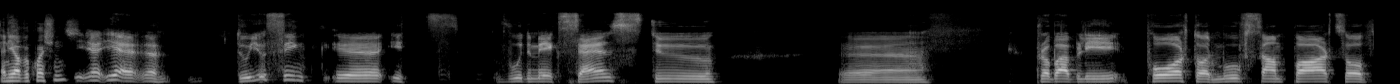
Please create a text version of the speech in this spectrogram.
Any other questions? Yeah, yeah. uh, do you think uh, it would make sense to uh, probably port or move some parts of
